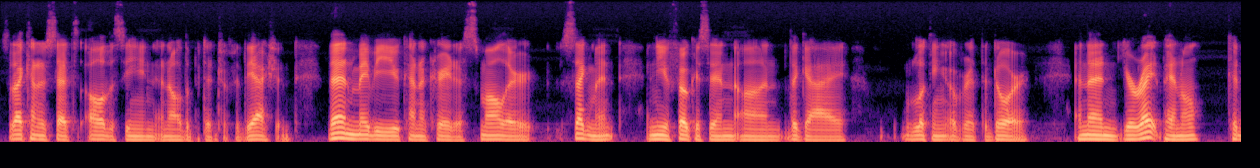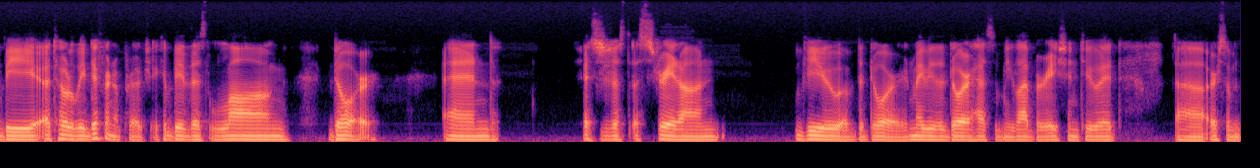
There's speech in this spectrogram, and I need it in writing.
So that kind of sets all the scene and all the potential for the action. Then maybe you kind of create a smaller segment and you focus in on the guy looking over at the door. And then your right panel could be a totally different approach. It could be this long door and it's just a straight on view of the door and maybe the door has some elaboration to it uh, or some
